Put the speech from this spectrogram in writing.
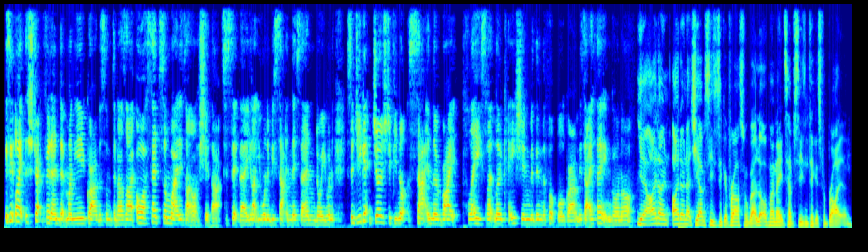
Is it like the Stretford end at Man U ground or something? I was like, "Oh, I said somewhere," and he's like, "Oh, shit, that to sit there." You like you want to be sat in this end, or you want. To. So do you get judged if you're not sat in the right place, like location within the football ground? Is that a thing or not? Yeah, I don't. I don't actually have a season ticket for Arsenal, but a lot of my mates have season tickets for Brighton.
